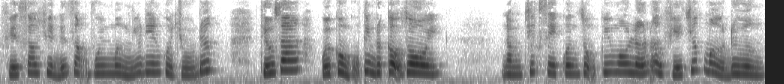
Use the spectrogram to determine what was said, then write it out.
Phía sau chuyển đến giọng vui mừng như điên của chú Đức. Thiếu gia, Cuối cùng cũng tìm được cậu rồi. Năm chiếc xe quân dụng quy mô lớn ở phía trước mở đường.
